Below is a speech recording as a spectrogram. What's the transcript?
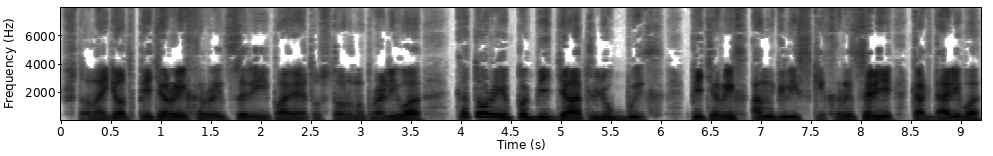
что найдет пятерых рыцарей по эту сторону пролива, которые победят любых пятерых английских рыцарей, когда-либо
